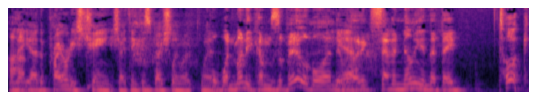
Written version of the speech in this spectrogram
Um, yeah, the priorities changed. I think, especially when, when when money comes available, and it Yeah. was I think seven million that they took.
